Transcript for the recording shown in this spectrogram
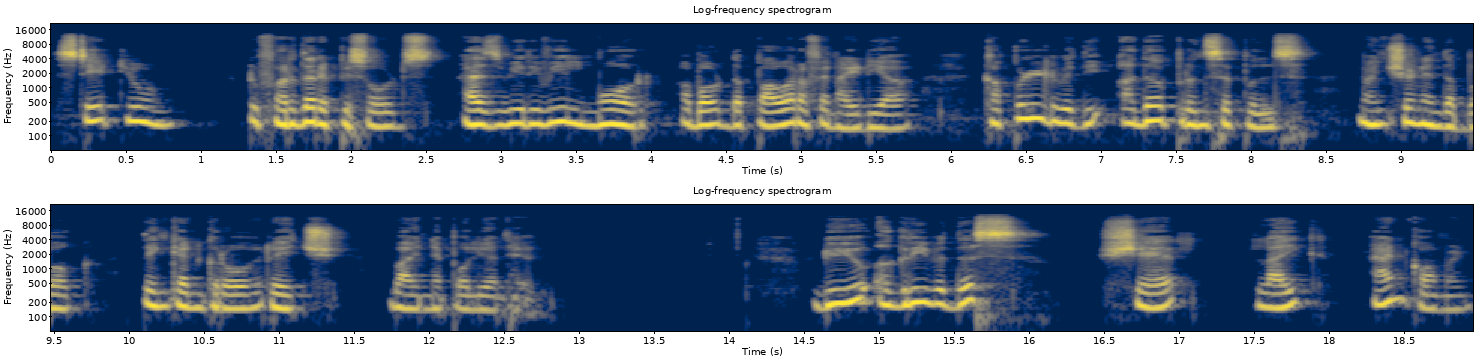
Stay tuned to further episodes as we reveal more about the power of an idea coupled with the other principles mentioned in the book Think and Grow Rich by Napoleon Hill. Do you agree with this? Share like, and comment,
